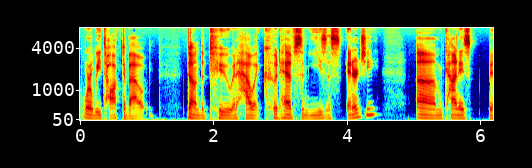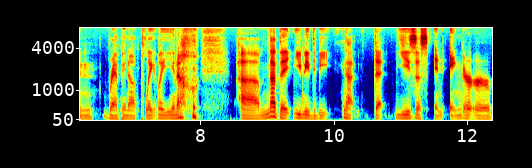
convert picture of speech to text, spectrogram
where we talked about Donda 2 and how it could have some Yeezus energy. Um, Kanye's been ramping up lately, you know. um, not that you need to be, not that Yeezus in anger or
